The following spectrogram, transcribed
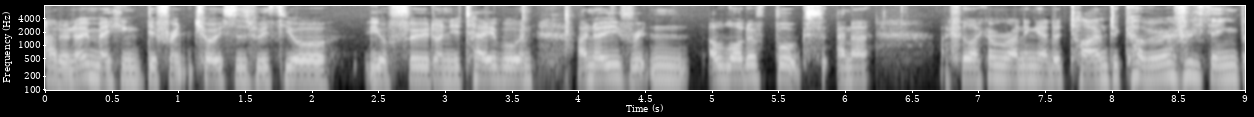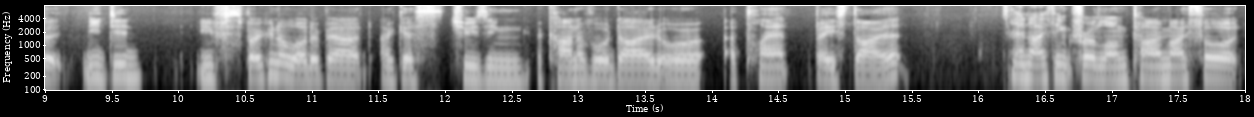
I don't know, making different choices with your your food on your table. And I know you've written a lot of books, and I I feel like I'm running out of time to cover everything, but you did. You've spoken a lot about, I guess, choosing a carnivore diet or a plant based diet. And I think for a long time I thought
